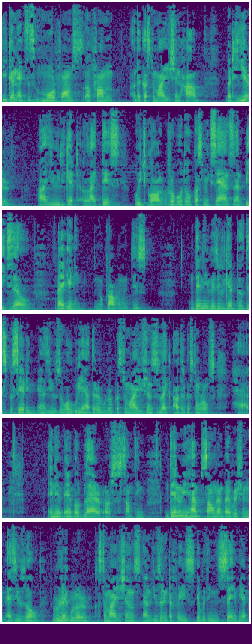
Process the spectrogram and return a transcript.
you can access more fonts uh, from the customization hub. But here uh, you will get like this which call roboto cosmic sans and pixel right? Any no problem with this then you guys will get the display setting as usual. We have the regular customizations like other custom ROMs have enable blur or something. Then we have sound and vibration as usual. Regular customizations and user interface everything is same here.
